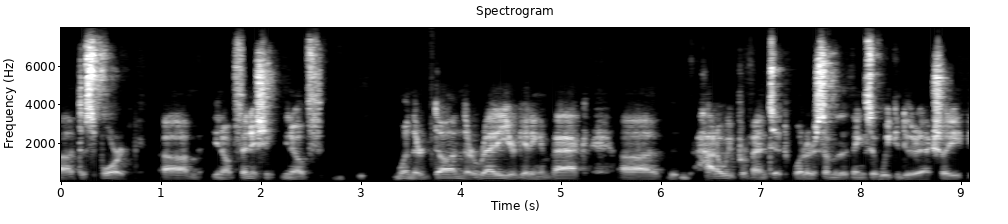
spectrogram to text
uh, to sport. Um, you know, finishing, you know, f- when they're done, they're ready. You're getting them back. how do we prevent it? What are some of the things that we can do to actually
